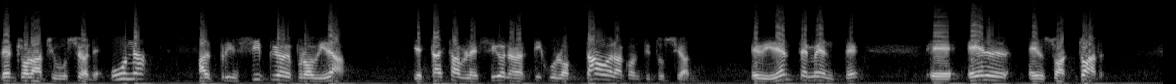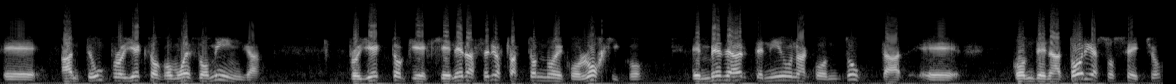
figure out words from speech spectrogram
dentro de las atribuciones. Una, al principio de probidad, que está establecido en el artículo octavo de la Constitución. Evidentemente, eh, él en su actuar eh, ante un proyecto como es Dominga, proyecto que genera serios trastornos ecológicos, en vez de haber tenido una conducta eh, condenatoria a esos hechos,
